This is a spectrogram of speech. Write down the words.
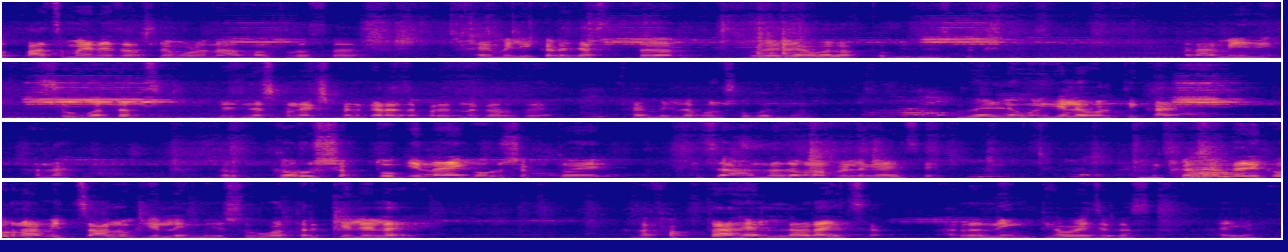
तर पाच महिन्याचा असल्यामुळं ना आम्हाला थोडंसं फॅमिलीकडे जास्त वेळ द्यावा लागतो बिझनेसपेक्षा पण आम्ही सोबतच बिझनेस पण एक्सपेंड करायचा प्रयत्न करतो आहे फॅमिलीला पण सोबत घेऊन. वेळ निघून गेल्यावरती काय? हा ना? तर करू शकतो की नाही करू शकतो आहे ह्याचा अंदाज पण आपल्याला घ्यायचा आहे आम्ही कसं तरी करून आम्ही चालू केलं आहे म्हणजे सुरुवात तर केलेलं आहे. आता फक्त आहे लढायचं. रनिंग ठेवायचं कसं? आहे का नाही?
